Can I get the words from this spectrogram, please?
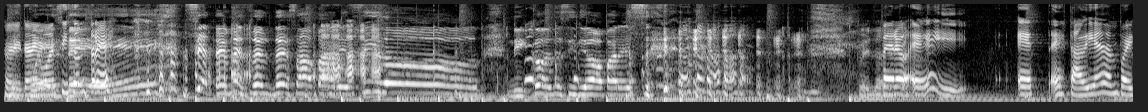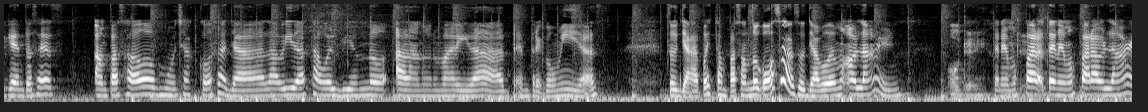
2021 Después Season de 3. Siete meses desaparecidos. Nicole decidió aparecer. Perdón, Pero, hey, es- está bien porque entonces han pasado muchas cosas. Ya la vida está volviendo a la normalidad, entre comillas. So, ya pues están pasando cosas, so, ya podemos hablar. Ok. Tenemos para tenemos para hablar.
